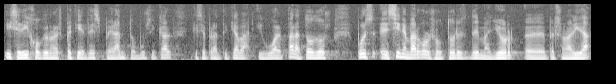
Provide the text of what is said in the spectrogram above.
y se dijo que era una especie de esperanto musical que se practicaba igual para todos, pues eh, sin embargo los autores de mayor personalidad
